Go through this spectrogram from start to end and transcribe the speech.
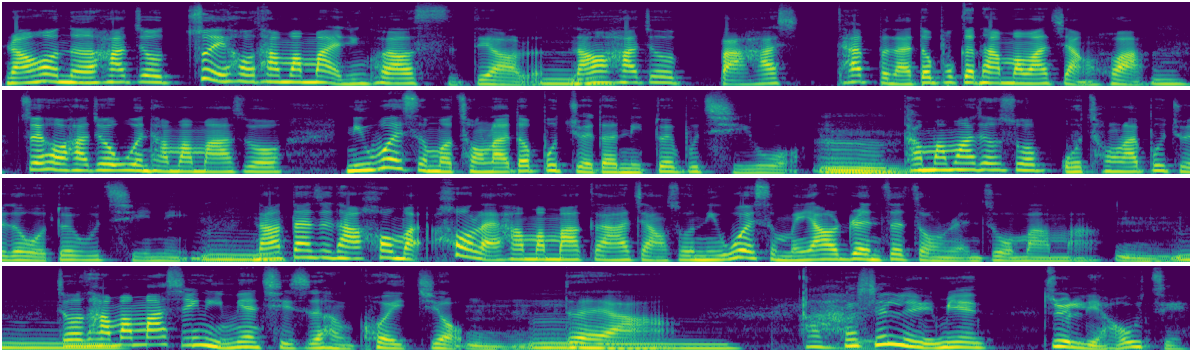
然后呢，他就最后他妈妈已经快要死掉了，然后他就把他他本来都不跟他妈妈讲话，嗯。最后他就问他妈妈说：“你为什么从来都不觉得你对不起我？”嗯。他妈妈就说：“我从来不觉得我对不起你。嗯。然后，但是他后面后来他妈妈跟他讲说：“你为什么要认这种人做妈妈？”嗯。嗯。就是他妈妈心里面其实很愧疚。嗯。嗯嗯对啊。嗯。啊他心里面最了解，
